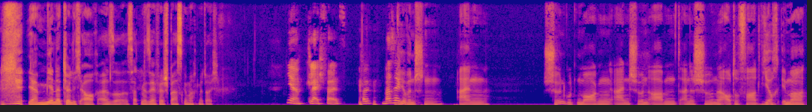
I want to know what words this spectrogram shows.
ja, mir natürlich auch. Also es hat mir sehr viel Spaß gemacht mit euch. Ja, gleichfalls. War sehr Wir gut. wünschen einen schönen guten Morgen, einen schönen Abend, eine schöne Autofahrt, wie auch immer.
